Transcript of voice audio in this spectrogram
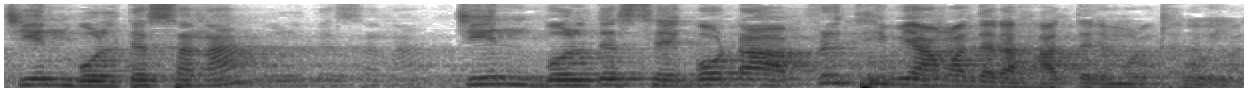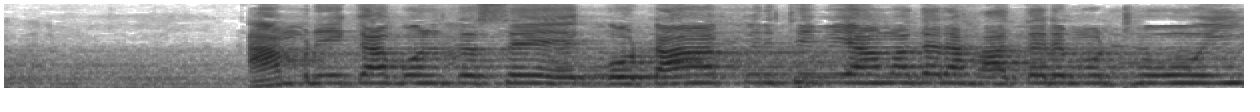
চীন বলতেছে না? চীন বলতেছে, গোটা পৃথিবী আমাদের হাতের মুঠোই। আমেরিকা বলতেছে, গোটা পৃথিবী আমাদের হাতের মুঠোই।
